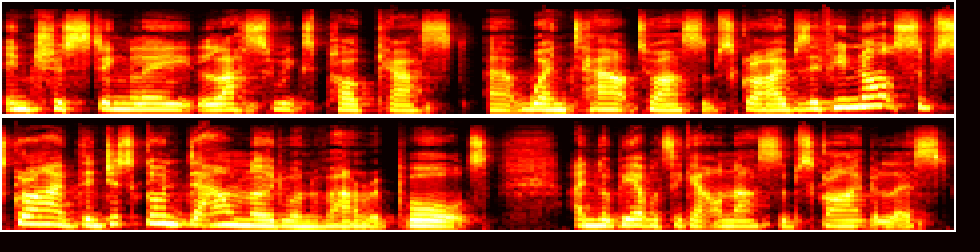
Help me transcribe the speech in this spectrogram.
Interestingly, last week's podcast uh, went out to our subscribers. If you're not subscribed, then just go and download one of our reports and you'll be able to get on our subscriber list.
